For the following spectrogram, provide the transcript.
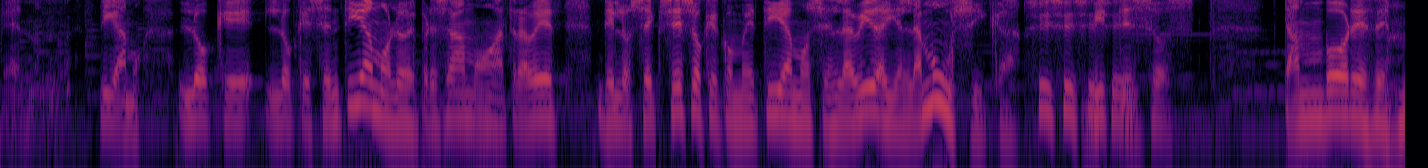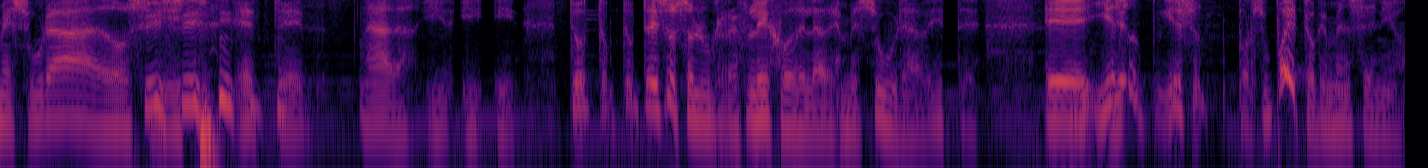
Eh, no, digamos, lo que, lo que sentíamos lo expresábamos a través de los excesos que cometíamos en la vida y en la música. Sí, sí, sí, ¿Viste sí. esos tambores desmesurados? Sí, y, sí. Este, nada, y, y- y tú- tú- tú- eso es solo un reflejo de la desmesura, ¿viste? Eh, y, eso, y eso, por supuesto que me enseñó.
